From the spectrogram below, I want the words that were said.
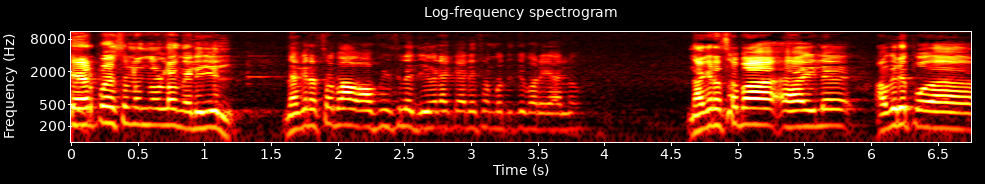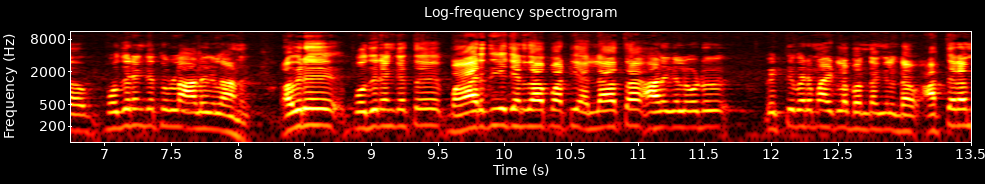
ചെയർപേഴ്സൺ എന്നുള്ള നിലയിൽ നഗരസഭാ ഓഫീസിലെ ജീവനക്കാരെ സംബന്ധിച്ച് പറയാമല്ലോ നഗരസഭയിൽ അവർ പൊതുരംഗത്തുള്ള ആളുകളാണ്. അവർ പൊതുരംഗത്ത് ഭാരതീയ ജനതാ പാർട്ടി അല്ലാത്ത ആളുകളോട് വ്യക്തിപരമായിട്ടുള്ള ബന്ധങ്ങളുണ്ടാവും. അത്തരം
